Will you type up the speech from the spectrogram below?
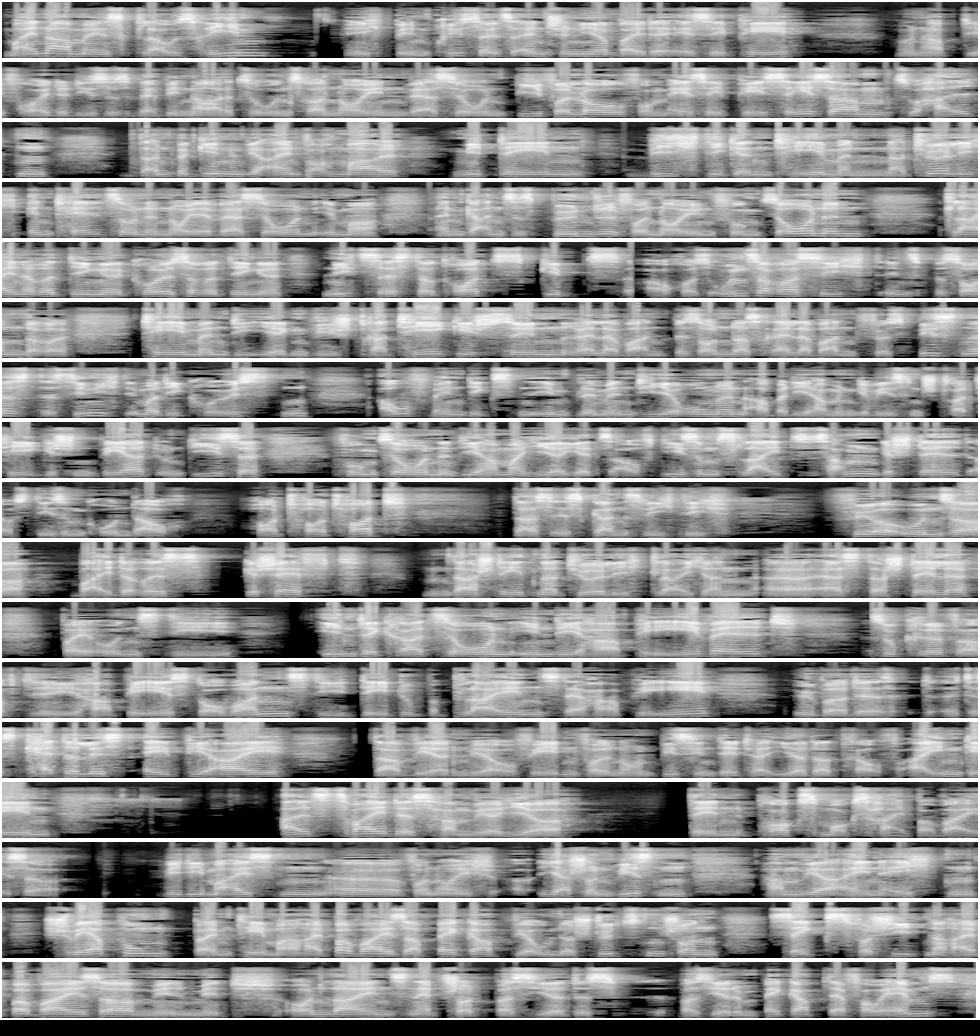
Mein Name ist Klaus Riem. Ich bin Pre-Sales Engineer bei der SAP und habe die Freude, dieses Webinar zu unserer neuen Version Beaverlow vom SAP Sesam zu halten. Dann beginnen wir einfach mal mit den wichtigen Themen. Natürlich enthält so eine neue Version immer ein ganzes Bündel von neuen Funktionen, kleinere Dinge, größere Dinge. Nichtsdestotrotz gibt's auch aus unserer Sicht insbesondere Themen, die irgendwie strategisch sind, relevant, besonders relevant fürs Business. Das sind nicht immer die größten, aufwendigsten Implementierungen, aber die haben einen gewissen strategischen Wert. Und diese Funktionen, die haben wir hier jetzt auf diesem Slide zusammengestellt, aus diesem Grund auch hot, hot, hot. Das ist ganz wichtig für unser weiteres Geschäft. Und da steht natürlich gleich an äh, erster Stelle bei uns die Integration in die HPE-Welt, Zugriff auf die HPE Store Ones, die Dedupe Appliance der HPE über das, das Catalyst API. Da werden wir auf jeden Fall noch ein bisschen detaillierter drauf eingehen. Als zweites haben wir hier den Proxmox Hypervisor. Wie die meisten äh, von euch ja schon wissen, haben wir einen echten Schwerpunkt beim Thema Hypervisor Backup. Wir unterstützen schon sechs verschiedene Hypervisor mit, mit online Snapshot basiertes basiertem Backup der VMs.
